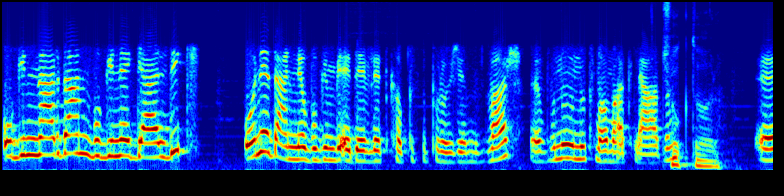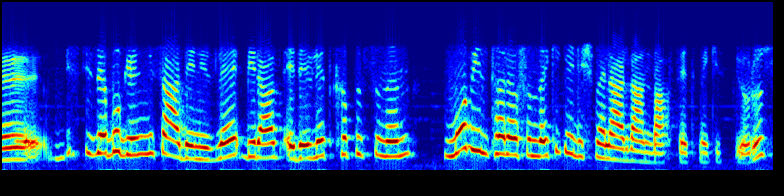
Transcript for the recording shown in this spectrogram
o günlerden bugüne geldik. O nedenle bugün bir E-Devlet Kapısı projemiz var. Ee, bunu unutmamak lazım. Çok doğru. Ee, biz size bugün müsaadenizle biraz E-Devlet Kapısı'nın mobil tarafındaki gelişmelerden bahsetmek istiyoruz.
